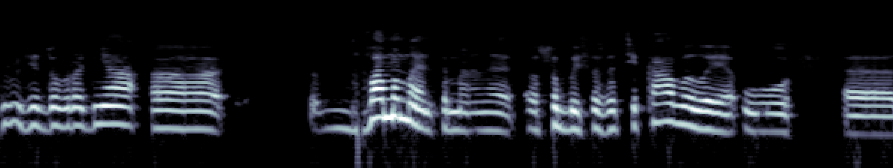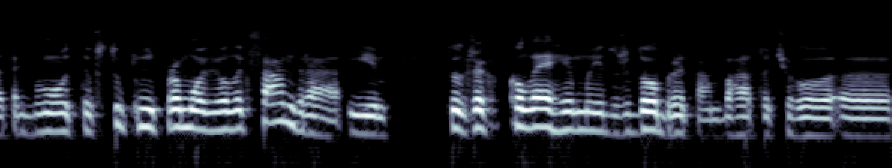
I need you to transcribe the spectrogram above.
Друзі, доброго дня. Е, Два моменти мене особисто зацікавили у, е, так би мовити, вступній промові Олександра. І тут вже колеги ми дуже добре там багато чого е,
